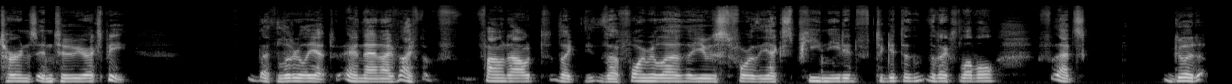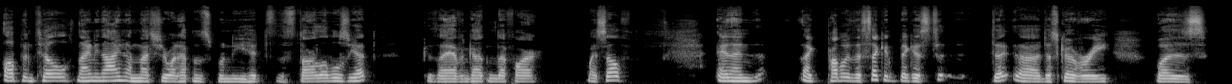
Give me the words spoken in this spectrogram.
turns into your XP. That's literally it. And then I've, I've found out like the formula they use for the XP needed to get to the next level. That's good up until 99. I'm not sure what happens when you hit the star levels yet because I haven't gotten that far myself. And then like probably the second biggest uh, discovery was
